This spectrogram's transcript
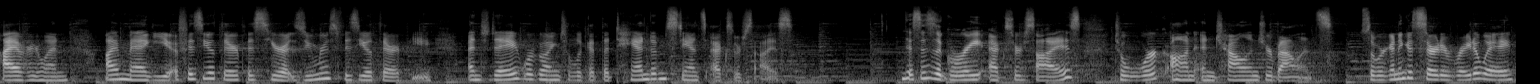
Hi everyone, I'm Maggie, a physiotherapist here at Zoomers Physiotherapy, and today we're going to look at the tandem stance exercise. This is a great exercise to work on and challenge your balance. So we're gonna get started right away.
